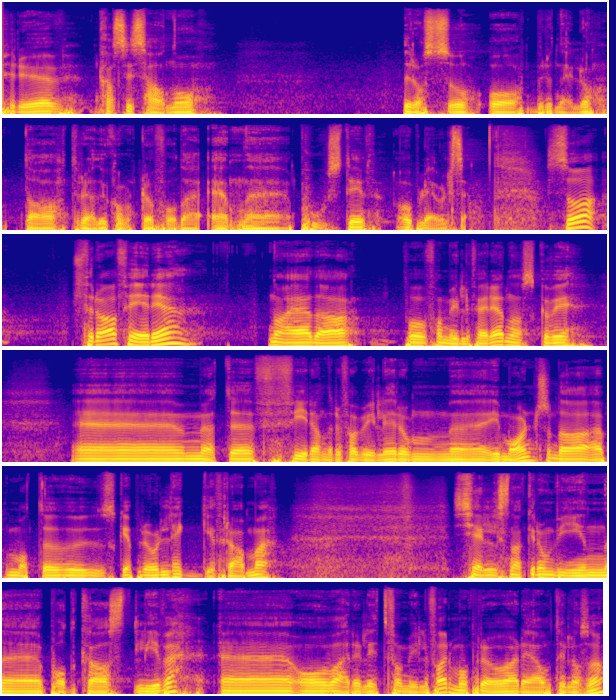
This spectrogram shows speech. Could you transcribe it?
prøv Cassisano, Rosso og Brunello. Da tror jeg du kommer til å få deg en uh, positiv opplevelse. Så fra ferie Nå er jeg da på familieferie. Nå skal vi eh, møte fire andre familier om, eh, i morgen. Så da er på en måte skal jeg prøve å legge fra meg Kjell snakker om vin-podkast-livet. Eh, og være litt familiefar. Må prøve å være det av og til også.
